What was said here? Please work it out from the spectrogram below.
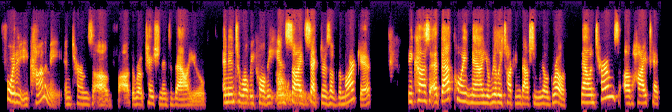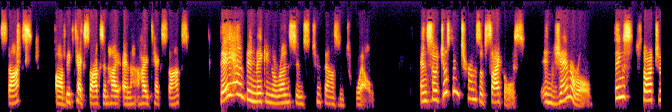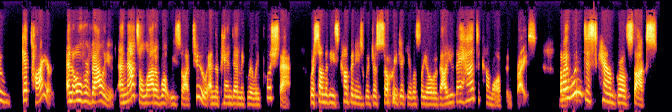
for the economy in terms of uh, the rotation into value and into what we call the inside sectors of the market. Because at that point now, you're really talking about some real growth. Now, in terms of high tech stocks, uh, big tech stocks and high and high tech stocks, they have been making a run since 2012. And so, just in terms of cycles in general, things start to get tired and overvalued. And that's a lot of what we saw too. And the pandemic really pushed that, where some of these companies were just so ridiculously overvalued, they had to come off in price. But I wouldn't discount growth stocks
